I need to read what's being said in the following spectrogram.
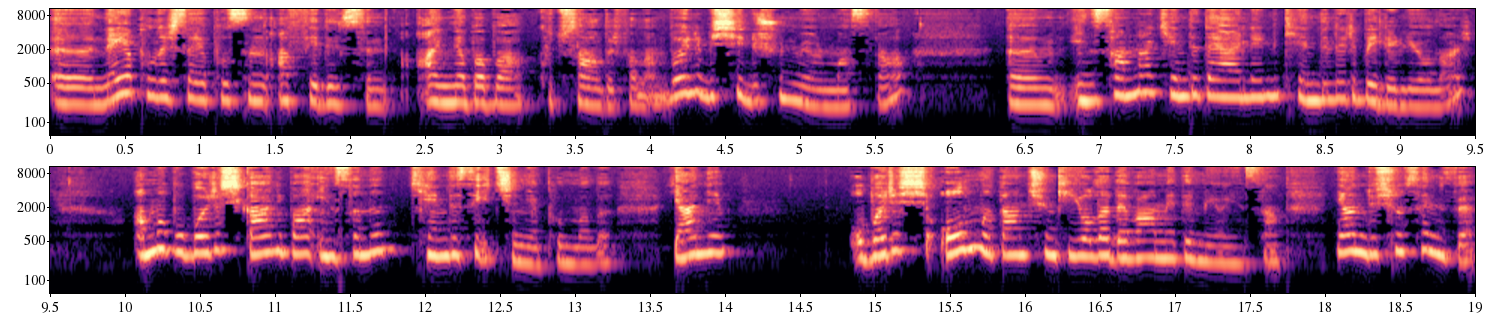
Ee, ne yapılırsa yapılsın affedilsin. Anne baba kutsaldır falan. Böyle bir şey düşünmüyorum asla. Ee, insanlar kendi değerlerini kendileri belirliyorlar. Ama bu barış galiba insanın kendisi için yapılmalı. Yani o barış olmadan çünkü yola devam edemiyor insan. Yani düşünsenize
